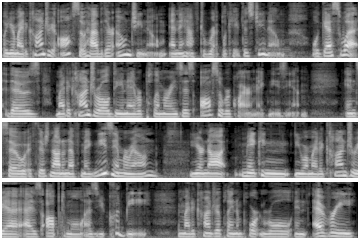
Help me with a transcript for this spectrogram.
Well, your mitochondria also have their own genome, and they have to replicate this genome. Well, guess what? Those mitochondrial DNA polymerases also require magnesium. And so, if there's not enough magnesium around, you're not making your mitochondria as optimal as you could be. And mitochondria play an important role in every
